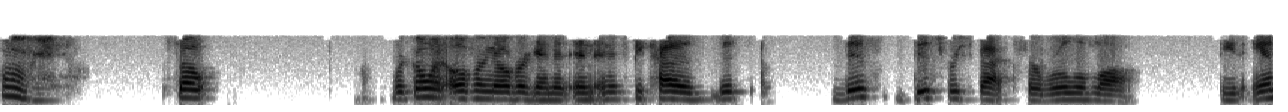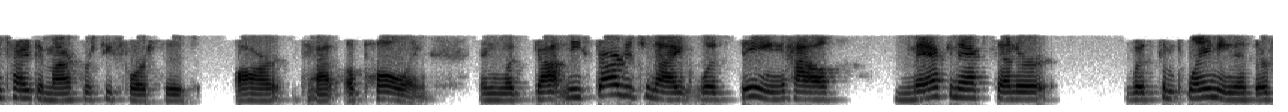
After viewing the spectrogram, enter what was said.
All right. So we're going over and over again, and, and, and it's because this this disrespect for rule of law, these anti-democracy forces are that appalling. And what got me started tonight was seeing how Mackinac Center was complaining that their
